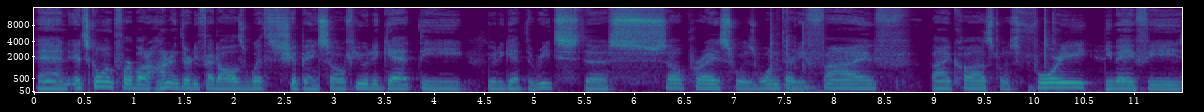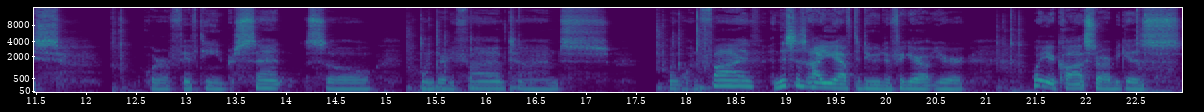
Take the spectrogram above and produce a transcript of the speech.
And it's going for about $135 with shipping. So if you were to get the, you were to get the reach, the sell price was 135 Buy cost was 40. eBay fees were 15%. So 135 times 0.15. And this is how you have to do to figure out your what your costs are because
